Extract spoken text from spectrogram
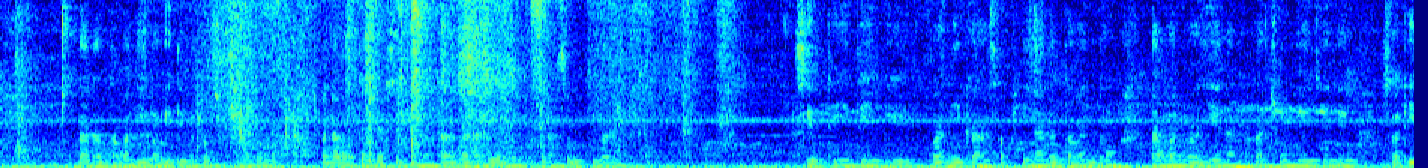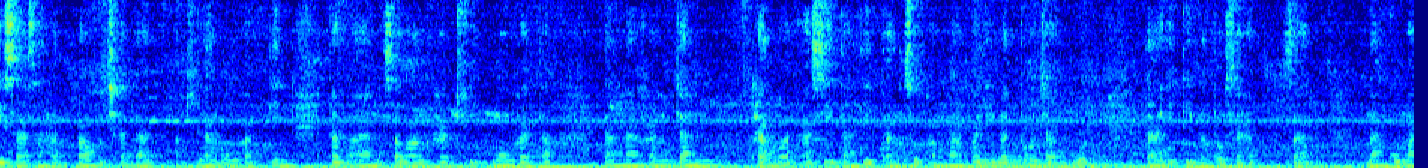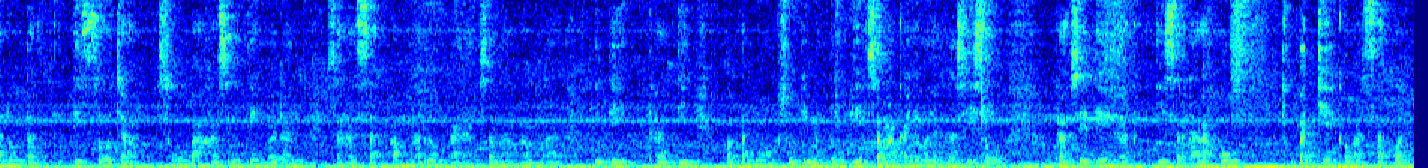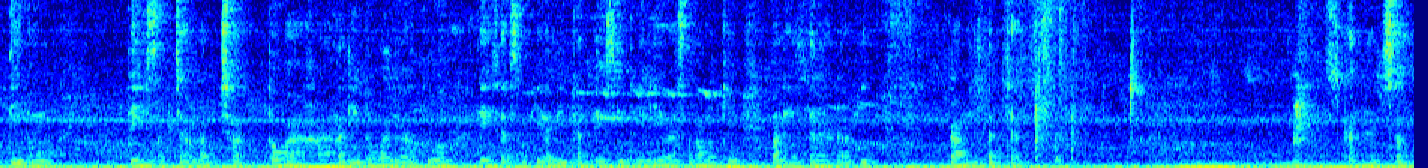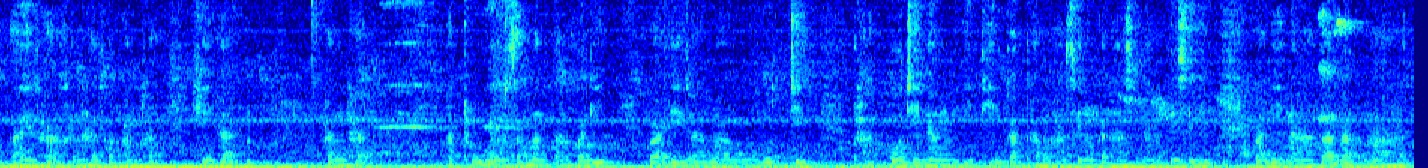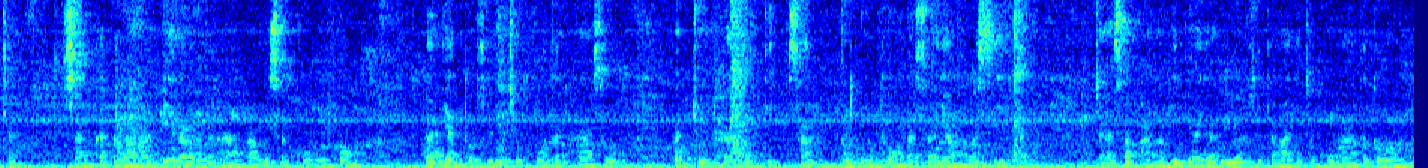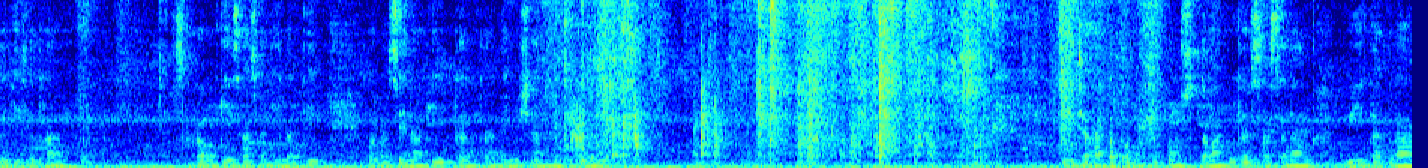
นานาตาวันนิโนอิติวันโตสุขันโตอันนั้นมันเป็นแค่สิบนันทะนะอันนี้มันเป็นหลักสูตรที่ว่าสิทธิตีปีวานิกาสัพพินานาตวันนิโนนามันวะเยนะอาชุเยเจเยสัทธิสาสหัสปาวุชดา คิลังโอหะตินนามานสวังหักขิโมหะตะตังนาคังจันทางว่าอสิตาติตังสุภมาปริมันโตจากอุตตาอิติมันโตสหัสสะนังกุมาโลตัติโสจากโสบาคสิติงวนังสหัสสะพัมมะโลกานังสมาพัมมาทิติทัตติปปนโนสุติมันโตพิสมากโยยะทัสสิโสทัสเสเตทัอิสระภูปัจเจกวัสสะวัตติโน ตสัจจมัชฌะโตอาคาหาดิโตวเลือตัวเตชะสพิอภิกันเตสิเททีวาสมามะกิมาเลสนากาภิกามิปัจจักกันหันสัพไอทะคันหันสัพพันธะขีหะพันธะปัถุสามันตาปดิวาดีทะมาวุจิทะโกจินังอิทิตัตถมหาสินกันหาสินังอภิสิริวานินาตาละมาหัจจ สังกัตวานะปีเล่านิมหาปาวิสโกมิโกนะยันโตสุริจุโกตัทาสุปัจจุทาวติสัมอุโทอัสยังวสีกันจะสัพพังอภิเดียยะวิวัคิตวานิจักขุมาตโตวัตยิสทาสาวกีสาสนีนติวรเสนาพิกันตาติวิชันหตุปี จะอาตปวัตตงสตมาพุทธศาสนังวีตลา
